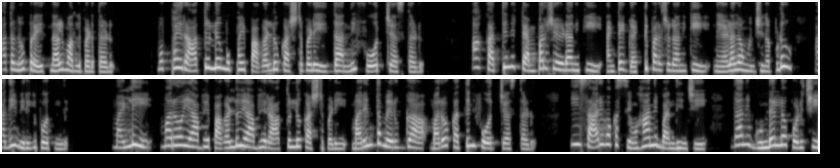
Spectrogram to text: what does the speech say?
అతను ప్రయత్నాలు మొదలు పెడతాడు ముప్పై రాత్రులు ముప్పై పగళ్ళు కష్టపడి దాన్ని ఫోర్స్ చేస్తాడు. ఆ కత్తిని టెంపర్ చేయడానికి అంటే గట్టిపరచడానికి నీళ్ళలో ఉంచినప్పుడు అది విరిగిపోతుంది. మళ్ళీ మరో యాభై పగళ్ళు యాభై రాత్రుళ్ళు కష్టపడి మరింత మెరుగ్గా మరో కత్తిని ఫోర్స్ చేస్తాడు. ఈసారి ఒక సింహాన్ని బంధించి దాని గుండెల్లో పొడిచి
